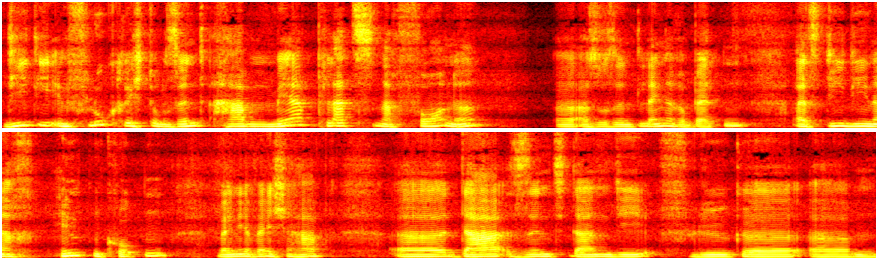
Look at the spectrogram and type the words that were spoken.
die, die in Flugrichtung sind, haben mehr Platz nach vorne, also sind längere Betten, als die, die nach hinten gucken, wenn ihr welche habt. Äh, da sind dann die Flüge ähm,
